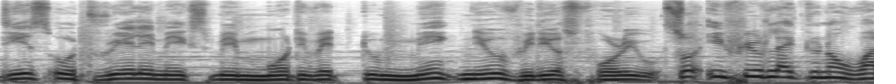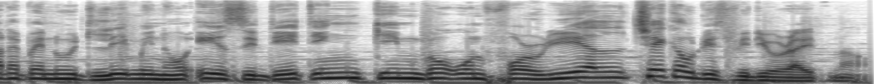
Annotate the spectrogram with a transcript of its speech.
this would really makes me motivate to make new videos for you. So if you'd like to know what happened with Lee Min Ho, is dating Kim Go-eun for real? Check out this video right now.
